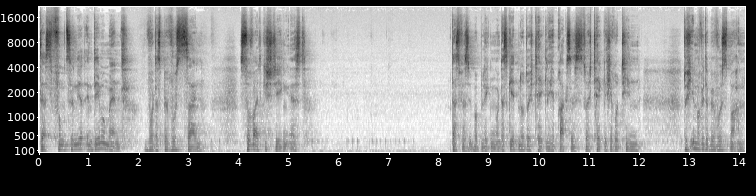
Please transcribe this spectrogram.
Das funktioniert in dem Moment, wo das Bewusstsein so weit gestiegen ist, dass wir es überblicken. Und das geht nur durch tägliche Praxis, durch tägliche Routinen, durch immer wieder bewusst machen,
